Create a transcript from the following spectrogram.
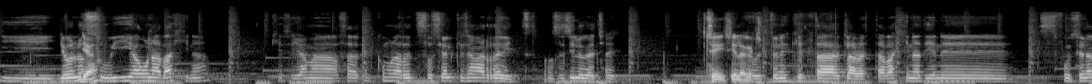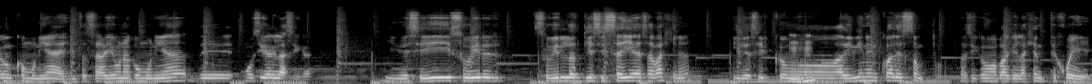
Y yo lo ¿Ya? subí a una página que se llama, o sea, es como una red social que se llama Reddit. No sé si lo cacháis. Sí, sí, la La cuestión es que está, claro, esta página tiene. funciona con comunidades. Entonces había una comunidad de música clásica. Y decidí subir, subir los 16 a esa página y decir como adivinen cuáles son, así como para que la gente juegue.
